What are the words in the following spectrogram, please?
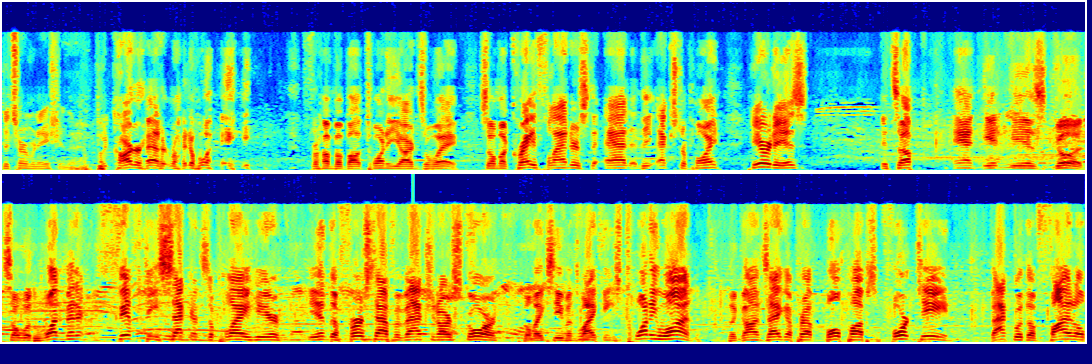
determination there. but Carter had it right away from about 20 yards away. So McCray Flanders to add the extra point. Here it is. It's up and it is good. So with one minute and 50 seconds to play here in the first half of action, our score: the Lake Stevens Vikings 21, the Gonzaga Prep Bullpups 14. Back with the final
